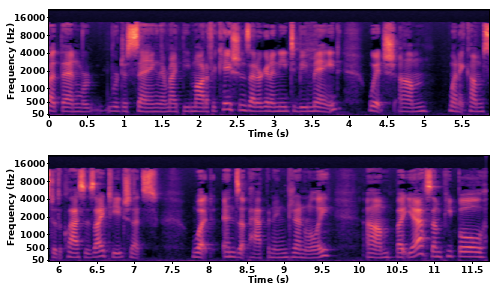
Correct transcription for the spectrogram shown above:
but then we're we're just saying there might be modifications that are going to need to be made, which um, when it comes to the classes I teach, that's what ends up happening generally. Um, but yeah, some people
